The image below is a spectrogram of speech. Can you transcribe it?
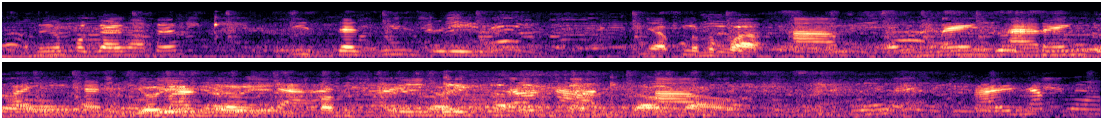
Ano yung pagkain natin? Is the sizzling. Yap, ano pa? Um, mango, mango. Fajitas, Enjoy your margarita, and drink natin. Um, Downtown. Kain na po.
